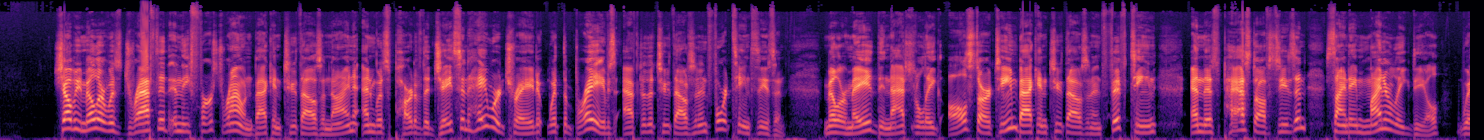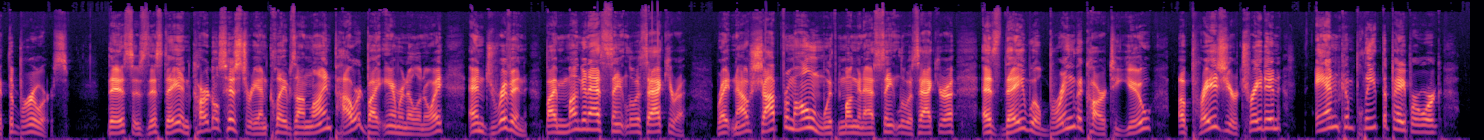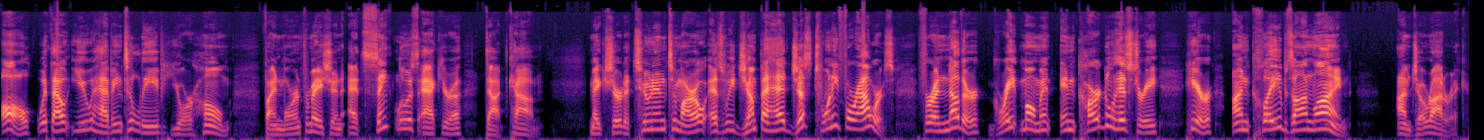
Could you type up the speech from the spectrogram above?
Shelby Miller was drafted in the first round back in 2009 and was part of the Jason Heyward trade with the Braves after the 2014 season. Miller made the National League All Star team back in 2015 and this past offseason signed a minor league deal with the Brewers. This is This Day in Cardinals History on Claibs Online, powered by Ameren, Illinois, and driven by Mungenast St. Louis Acura. Right now, shop from home with Mungenast St. Louis Acura as they will bring the car to you, appraise your trade in, and complete the paperwork, all without you having to leave your home. Find more information at stlouisacura.com. Make sure to tune in tomorrow as we jump ahead just 24 hours for another great moment in Cardinal history here on Claibs Online. I'm Joe Roderick.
